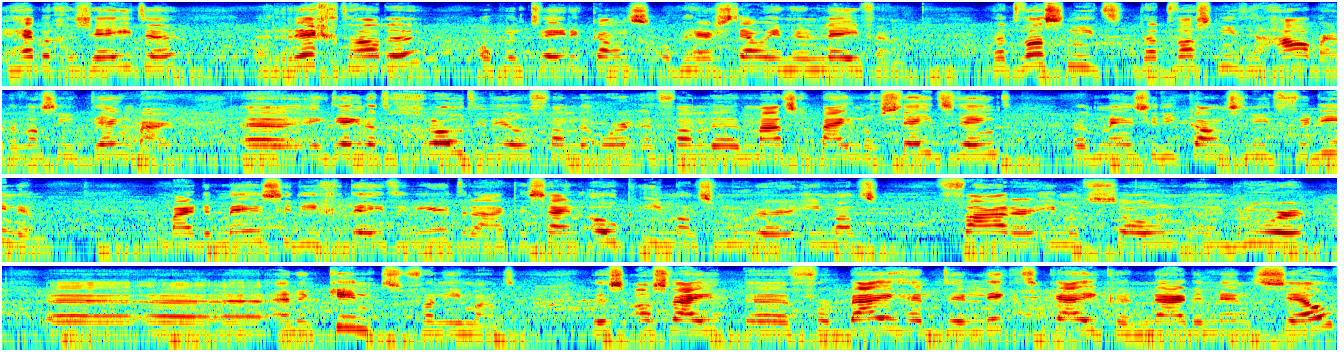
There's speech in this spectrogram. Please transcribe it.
hebben gezeten, recht hadden op een tweede kans op herstel in hun leven. Dat was niet, dat was niet haalbaar, dat was niet denkbaar. Eh, ik denk dat een groot deel van de, van de maatschappij nog steeds denkt dat mensen die kans niet verdienen. Maar de mensen die gedetineerd raken zijn ook iemands moeder, iemands vader, iemands zoon, een broer eh, eh, en een kind van iemand. Dus als wij voorbij het delict kijken naar de mens zelf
